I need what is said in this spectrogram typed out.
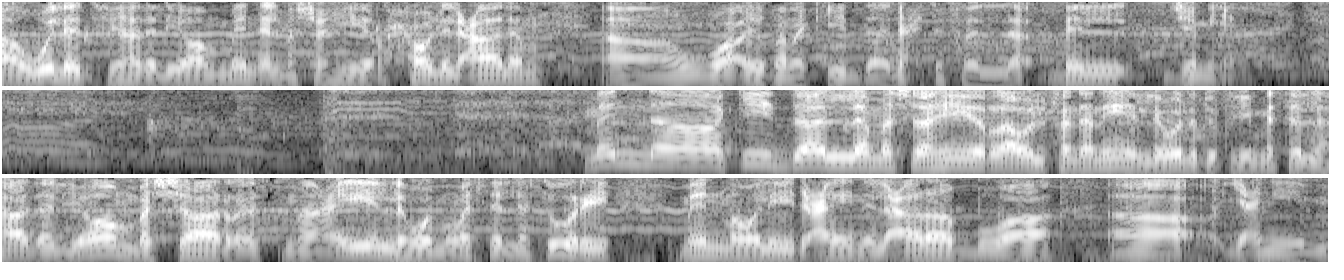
ولد في هذا اليوم من المشاهير حول العالم. آه، وأيضا أكيد نحتفل بالجميع. من أكيد المشاهير أو الفنانين اللي ولدوا في مثل هذا اليوم بشار إسماعيل هو الممثل السوري من مواليد عين العرب و آه، يعني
